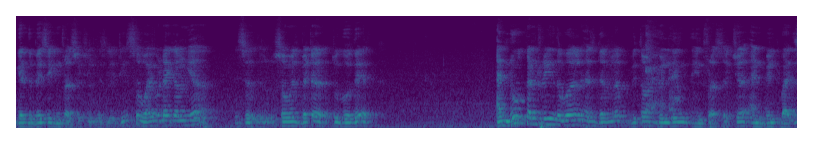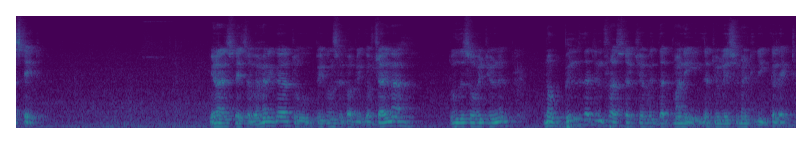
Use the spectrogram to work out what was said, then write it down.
get the basic infrastructure facilities. So why would I come here? It's uh, so much better to go there. And no country in the world has developed without building the infrastructure and built by the state. United States of America to People's Republic of China to the Soviet Union. Now build that infrastructure with that money that you legitimately collect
